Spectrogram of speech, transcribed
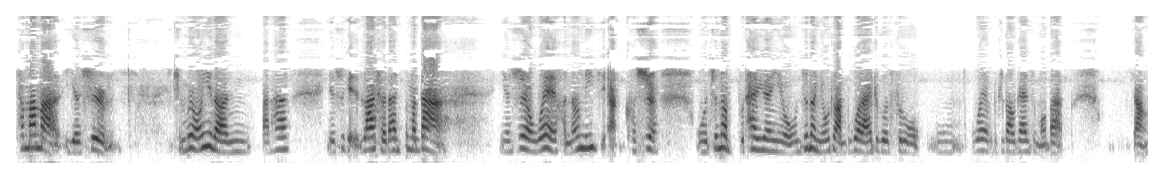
他妈妈也是挺不容易的，把他也是给拉扯到这么大，也是我也很能理解。可是我真的不太愿意，我真的扭转不过来这个思路，我我也不知道该怎么办，想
